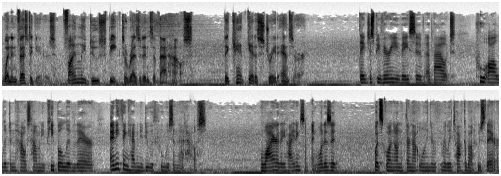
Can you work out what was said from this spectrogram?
When investigators finally do speak to residents of that house, they can't get a straight answer. They'd just be very evasive about who all lived in the house, how many people lived there, anything having to do with who was in that house. Why are they hiding something? What is it? What's going on that they're not willing to really talk about who's there?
